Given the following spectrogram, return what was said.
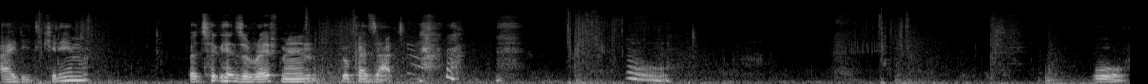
I did kill him but against the Wraithman look at that oh. Whoa.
